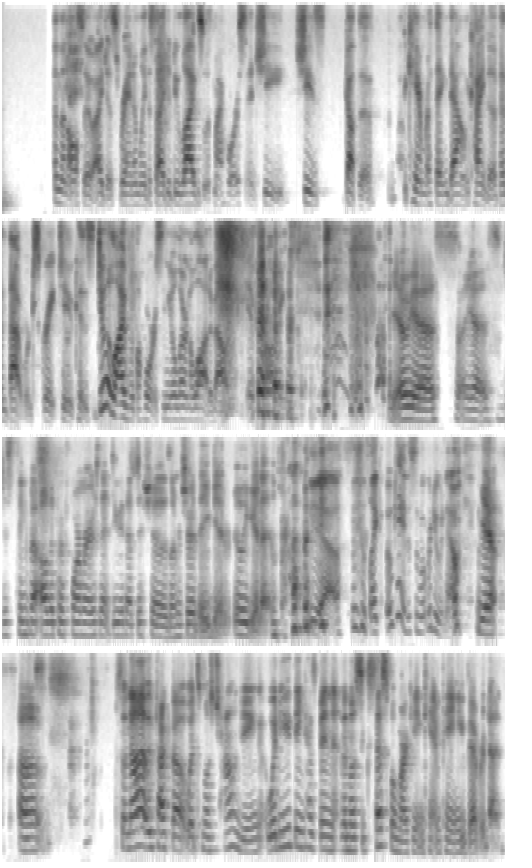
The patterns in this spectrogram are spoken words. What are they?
And then also, I just randomly decided to do lives with my horse, and she she's got the the camera thing down kind of, and that works great too. Because do a live with a horse, and you'll learn a lot about improving. Oh yes, oh, yes. Just think about all the performers that do it at the shows. I'm sure they get really good at improv. yeah, it's like okay, this is what we're doing now. yeah. Um, so now that we've talked about what's most challenging, what do you think has been the most successful marketing campaign you've ever done?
